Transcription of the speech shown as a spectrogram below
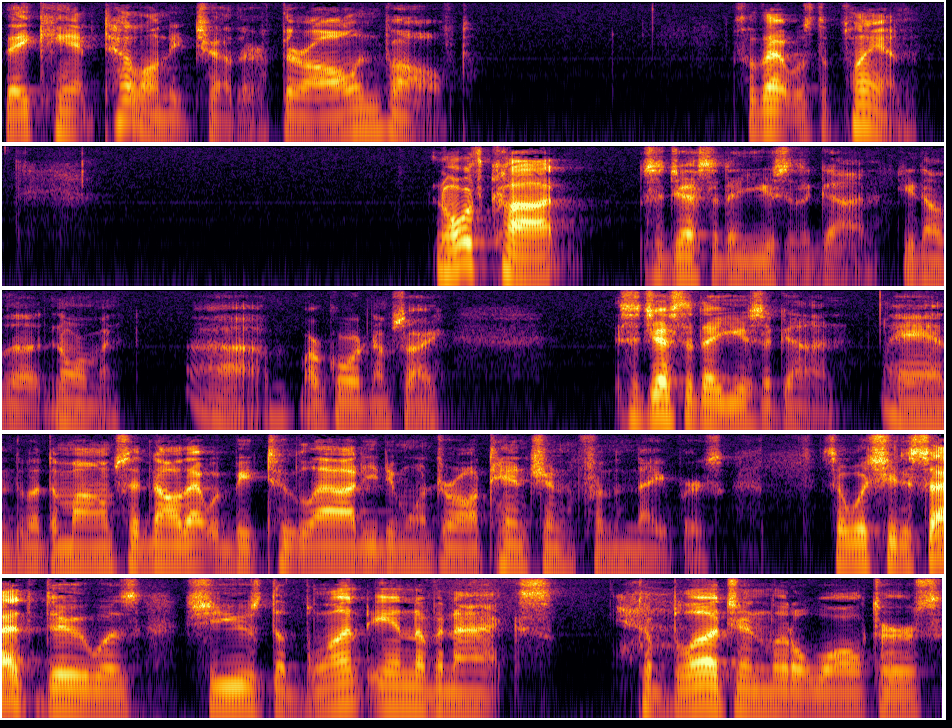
they can't tell on each other. They're all involved. So that was the plan. Northcott suggested they use a gun. You know, the Norman, um, or Gordon, I'm sorry, suggested they use a gun. And but the mom said no, that would be too loud. You didn't want to draw attention from the neighbors. So what she decided to do was she used the blunt end of an axe to bludgeon little Walters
